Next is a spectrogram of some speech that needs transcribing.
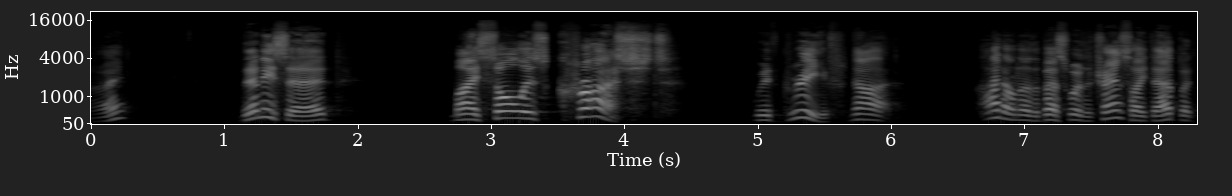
All right? Then he said, My soul is crushed with grief. Now, I don't know the best way to translate that, but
